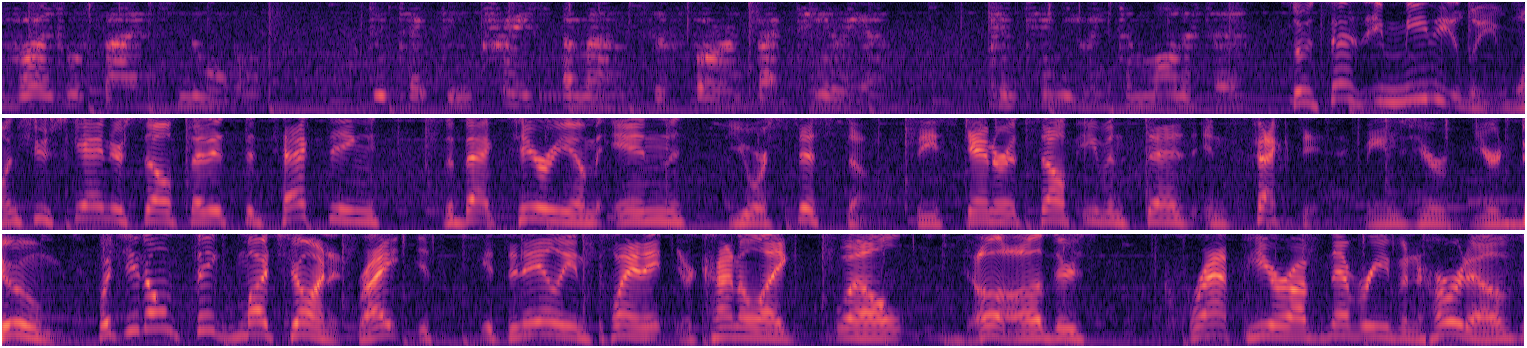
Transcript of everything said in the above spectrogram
Vital signs normal. Detecting trace amounts of foreign bacteria continuing to monitor. So it says immediately, once you scan yourself, that it's detecting the bacterium in your system. The scanner itself even says infected. It means you're you're doomed. But you don't think much on it, right? It's it's an alien planet. You're kind of like, well, duh, there's crap here I've never even heard of.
